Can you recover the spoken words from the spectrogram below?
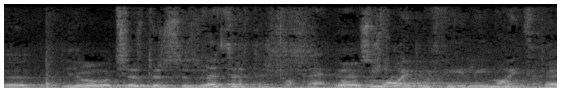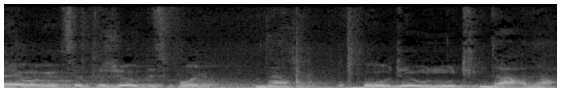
e, je li ovo crtež se To zove? je crtež pokret, E, ovo su što- moji profili i moji crtež. Pa evo ga, crtež je ovde s polja. Da, Ovde je unutra. da, da.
